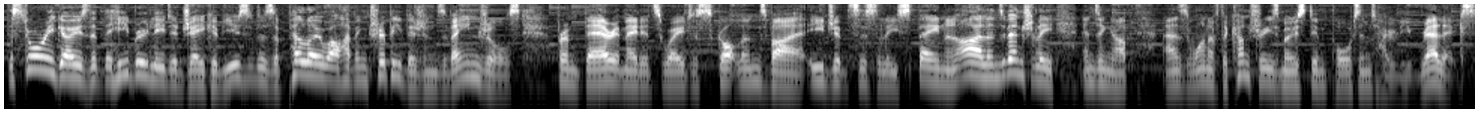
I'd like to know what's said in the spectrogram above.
The story goes that the Hebrew leader Jacob used it as a pillow while having trippy visions of angels. From there, it made its way to Scotland via Egypt, Sicily, Spain, and Ireland, eventually ending up as one of the country's most important holy relics.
